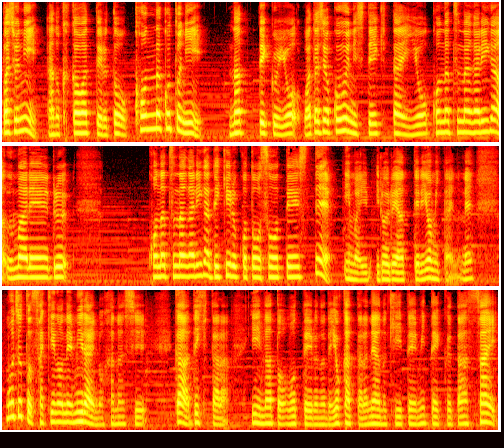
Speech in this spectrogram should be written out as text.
場所に、あの、関わってると、こんなことになってくよ。私はこういうふうにしていきたいよ。こんなつながりが生まれる。こんなつながりができることを想定して、今いろいろやってるよ、みたいなね。もうちょっと先のね、未来の話ができたらいいなと思っているので、よかったらね、あの、聞いてみてください。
